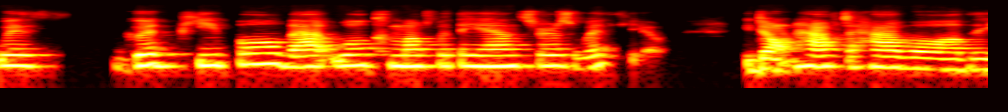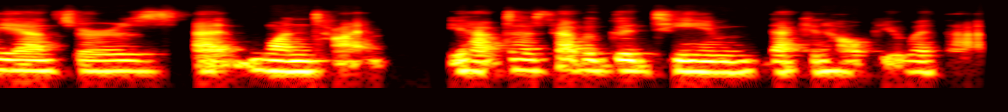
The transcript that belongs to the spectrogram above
with good people that will come up with the answers with you. You don't have to have all the answers at one time. You have to have a good team that can help you with that.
